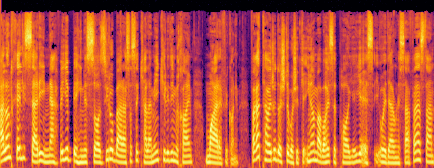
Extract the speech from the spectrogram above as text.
الان خیلی سریع نحوه بهینه سازی رو بر اساس کلمه کلیدی می‌خوایم معرفی کنیم. فقط توجه داشته باشید که اینا مباحث پایه‌ای SEO درون صفحه هستن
